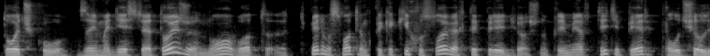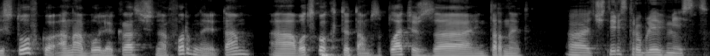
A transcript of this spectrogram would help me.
точку взаимодействия той же, но вот э, теперь мы смотрим, при каких условиях ты перейдешь. Например, ты теперь получил листовку, она более красочно оформлена, и там, а вот сколько ты там заплатишь за интернет? 400 а, рублей в месяц.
